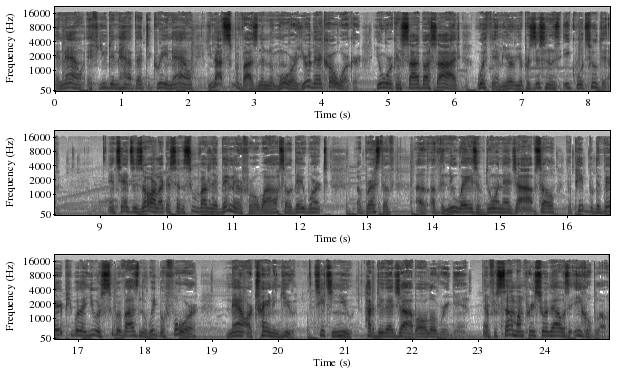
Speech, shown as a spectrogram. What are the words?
and now if you didn't have that degree, now you're not supervising them no more. You're their coworker. You're working side by side with them. Your your position is equal to them. And chances are, like I said, the supervisors had been there for a while, so they weren't abreast of, of, of the new ways of doing that job. So the people, the very people that you were supervising the week before, now are training you, teaching you how to do that job all over again. And for some, I'm pretty sure that was an ego blow.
